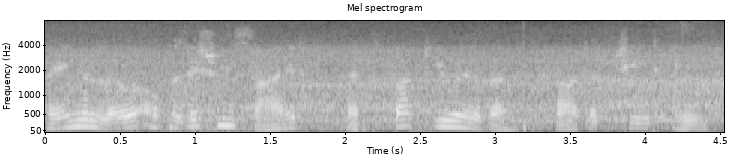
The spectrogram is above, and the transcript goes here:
Playing a lower opposition side that fuck you over, part of Cheat 8.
